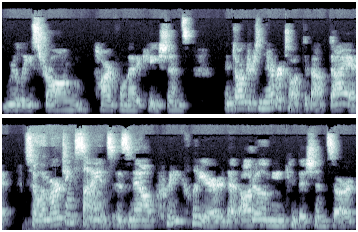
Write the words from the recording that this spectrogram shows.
really strong, harmful medications. And doctors never talked about diet. So emerging science is now pretty clear that autoimmune conditions are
